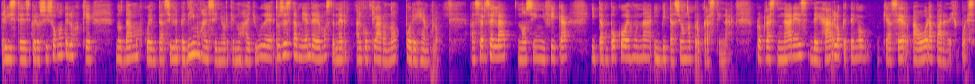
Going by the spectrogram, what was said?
tristes, pero si somos de los que nos damos cuenta, si le pedimos al Señor que nos ayude, entonces también debemos tener algo claro, ¿no? Por ejemplo, hacérsela no significa y tampoco es una invitación a procrastinar. Procrastinar es dejar lo que tengo que hacer ahora para después,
